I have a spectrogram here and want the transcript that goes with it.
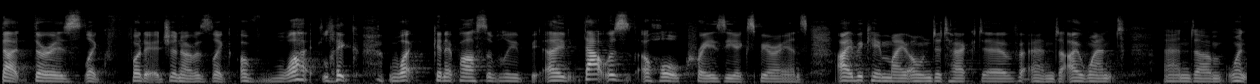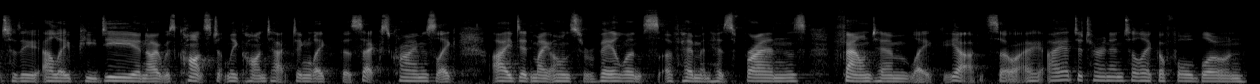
that there is like footage. And i was like of what? Like what can it possibly be? I, that was a whole crazy experience. I became my own detective and i went and um, went to the LAPD and I was constantly contacting like the sex crimes. Like I did my own surveillance of him and his friends, found him like, yeah. So I, I had to turn into like a full blown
